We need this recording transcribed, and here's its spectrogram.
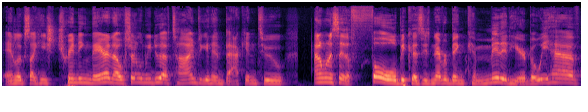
and looks like he's trending there. Now certainly we do have time to get him back into I don't want to say the fold because he's never been committed here, but we have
